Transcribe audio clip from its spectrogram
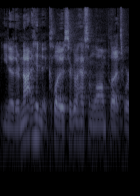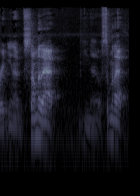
you know they're not hitting it close, they're gonna have some long putts where you know some of that you know some of that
